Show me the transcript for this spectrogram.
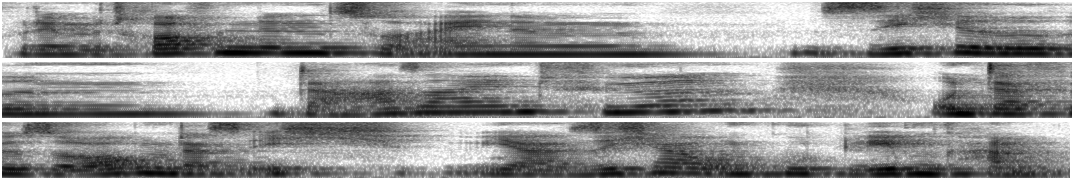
für den Betroffenen zu einem sichereren Dasein führen und dafür sorgen, dass ich ja sicher und gut leben kann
